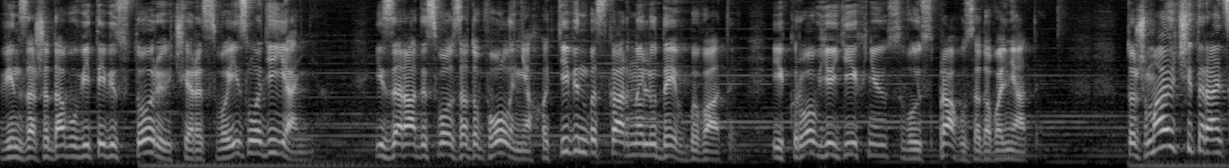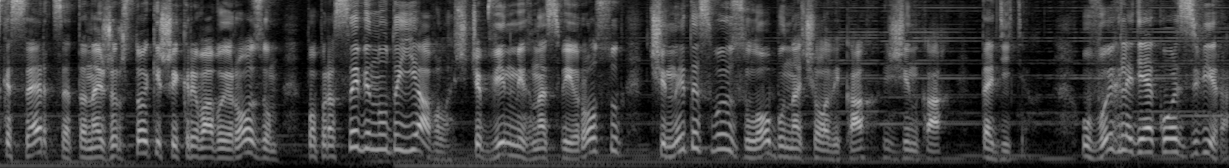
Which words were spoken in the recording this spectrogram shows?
він зажадав увійти в історію через свої злодіяння. І заради свого задоволення хотів він безкарно людей вбивати і кров'ю їхньою свою спрагу задовольняти. Тож, маючи тиранське серце та найжорстокіший кривавий розум, попросив він у диявола, щоб він міг на свій розсуд чинити свою злобу на чоловіках, жінках та дітях у вигляді якогось звіра,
